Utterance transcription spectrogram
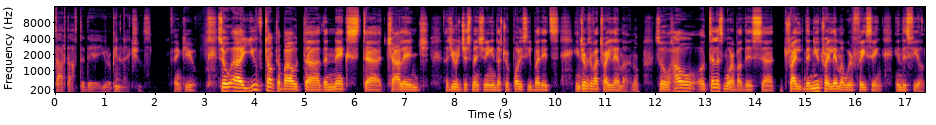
start after the European elections. Thank you. So uh, you've talked about uh, the next uh, challenge, as you were just mentioning, industrial policy, but it's in terms of a trilemma. No? So how? Uh, tell us more about this uh, tri- the new trilemma we're facing in this field.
